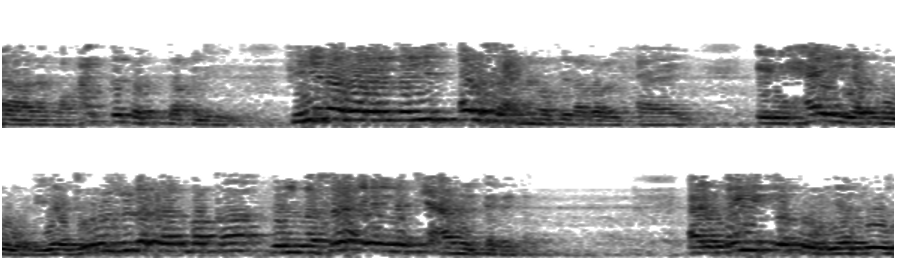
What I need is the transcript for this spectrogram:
كان محقق التقليد. في نظر الميت أوسع منه في نظر الحي. الحي يقول يجوز لك البقاء في المسائل التي عملت بها. الميت يقول يجوز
